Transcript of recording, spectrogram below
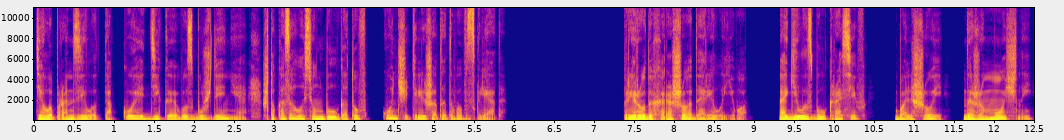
тело пронзило такое дикое возбуждение, что казалось, он был готов кончить лишь от этого взгляда. Природа хорошо одарила его. Агилос был красив, большой, даже мощный,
